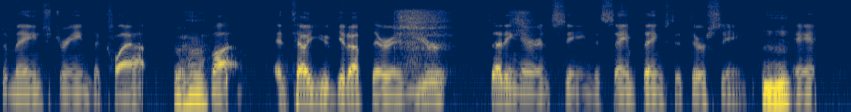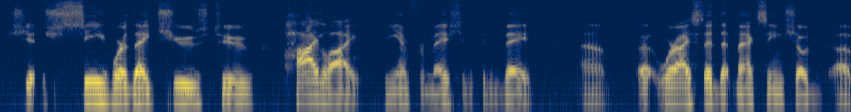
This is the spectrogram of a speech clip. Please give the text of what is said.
the mainstream, the clap, uh-huh. but until you get up there and you're sitting there and seeing the same things that they're seeing, mm-hmm. and sh- see where they choose to highlight the information conveyed. Um, uh, where I said that Maxine showed uh,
